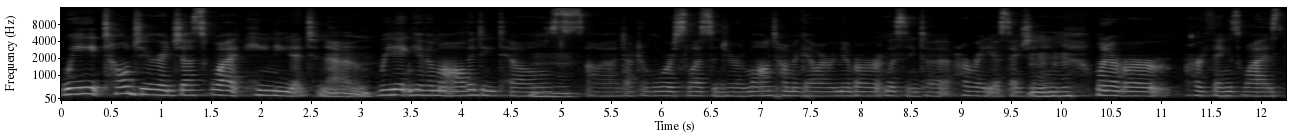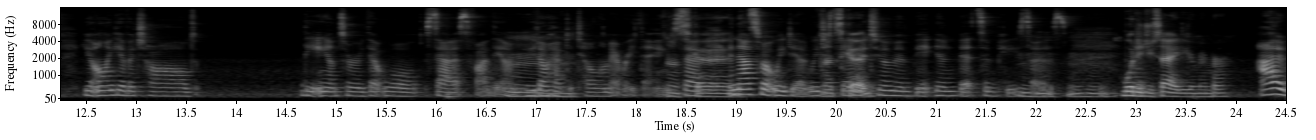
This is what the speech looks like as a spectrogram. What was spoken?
We told Jared just what he needed to know. Mm-hmm. We didn't give him all the details. Mm-hmm. Uh, Dr. Laura Schlesinger, a long time ago, I remember listening to her radio station, and mm-hmm. one of her, her things was you only give a child the answer that will satisfy them. You don't have to mm. tell them everything. That's so, good. and that's what we did. We just That's gave it to them in, in bits and mm-hmm, pieces. Mm-hmm. What did you say? Do you remember? I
